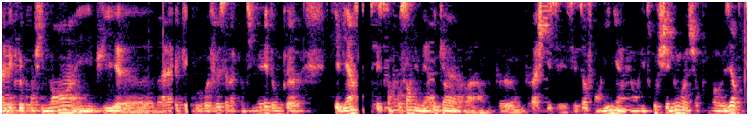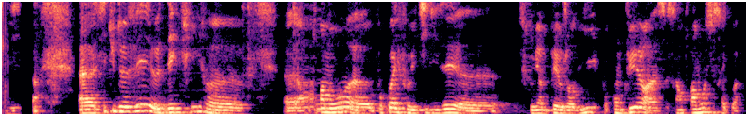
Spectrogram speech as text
avec le confinement et puis euh, bah, avec les couvre-feux, ça va continuer. Donc, euh, ce qui est bien, c'est 100% numérique. Euh, voilà, on, peut, on, peut, acheter ces, ces, offres en ligne. On les trouve chez nous sur Primo donc n'hésite pas. si tu devais décrire en trois mots pourquoi il faut utiliser Freemium aujourd'hui, pour conclure, ce serait en trois mots, ce serait quoi?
